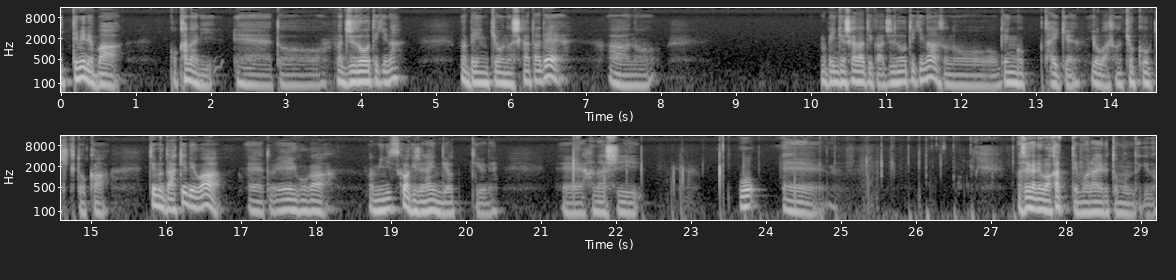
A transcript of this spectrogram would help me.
言ってみればこうかなり、えーとまあ、受動的な、まあ、勉強の仕方であの勉強の仕方っていうか受動的なその言語体験要はその曲を聴くとかっていうのだけでは、えー、と英語が身につくわけじゃないんだよっていうね、えー、話を、えーまあ、それがね分かってもらえると思うんだけど。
